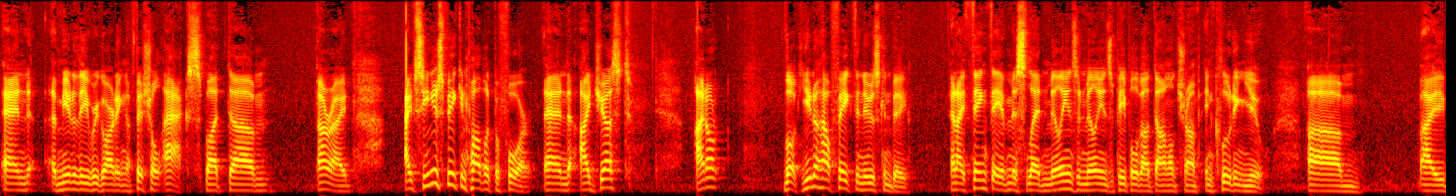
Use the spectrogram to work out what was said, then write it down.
and immunity regarding official acts. But um, all right, I've seen you speak in public before, and I just I don't look. You know how fake the news can be, and I think they have misled millions and millions of people about Donald Trump, including you. Um, I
